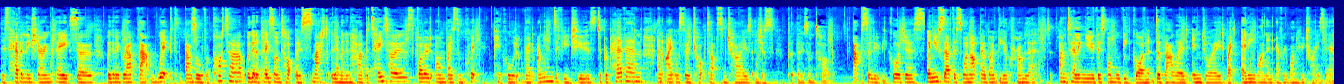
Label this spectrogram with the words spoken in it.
this heavenly sharing plate. So we're gonna grab that whipped basil ricotta. We're gonna place on top those smashed lemon and herb potatoes, followed on by some quick pickled red onions if you choose to prepare them. And I also chopped up some chives and just put those on top absolutely gorgeous. When you serve this one up, there won't be a crumb left. I'm telling you, this one will be gone, devoured, enjoyed by anyone and everyone who tries it.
